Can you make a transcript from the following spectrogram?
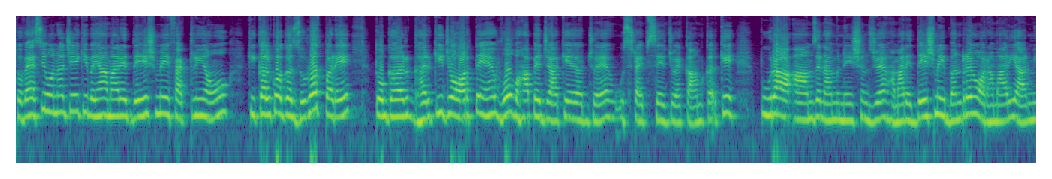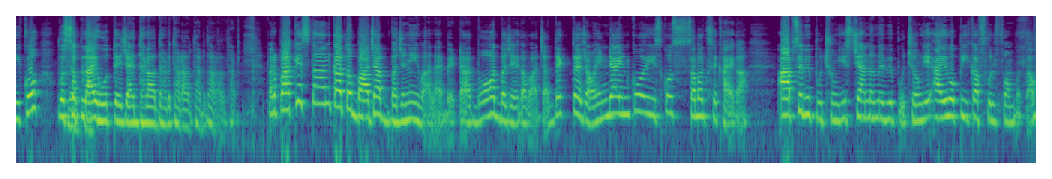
तो वैसे होना चाहिए कि भैया हमारे देश में फैक्ट्रियाँ हो कि कल को अगर ज़रूरत पड़े तो घर घर की जो औरतें हैं वो वहाँ पे जाके जो है उस टाइप से जो है काम करके पूरा आर्म्स एंड एमिनेशन जो है हमारे देश में ही बन रहे हो और हमारी आर्मी को वो सप्लाई होते जाए धड़ाधड़ धड़ाधड़ धड़ाधड़। पर पाकिस्तान का तो बाजा बजने ही वाला है बेटा बहुत बजेगा बाजा। देखते जाओ इंडिया इनको इसको सबक सिखाएगा। आपसे भी पूछूँगी, इस चैनल में भी पूछूँगी। आईओपी का फुल फॉर्म बताओ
